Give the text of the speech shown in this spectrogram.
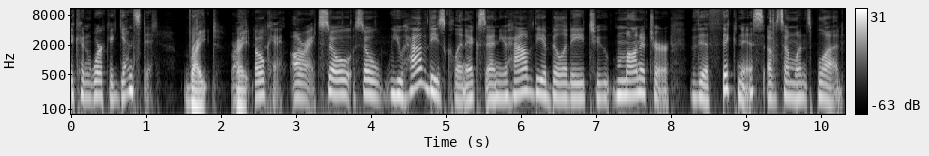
it can work against it. Right, right. Okay. All right. So so you have these clinics and you have the ability to monitor the thickness of someone's blood.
